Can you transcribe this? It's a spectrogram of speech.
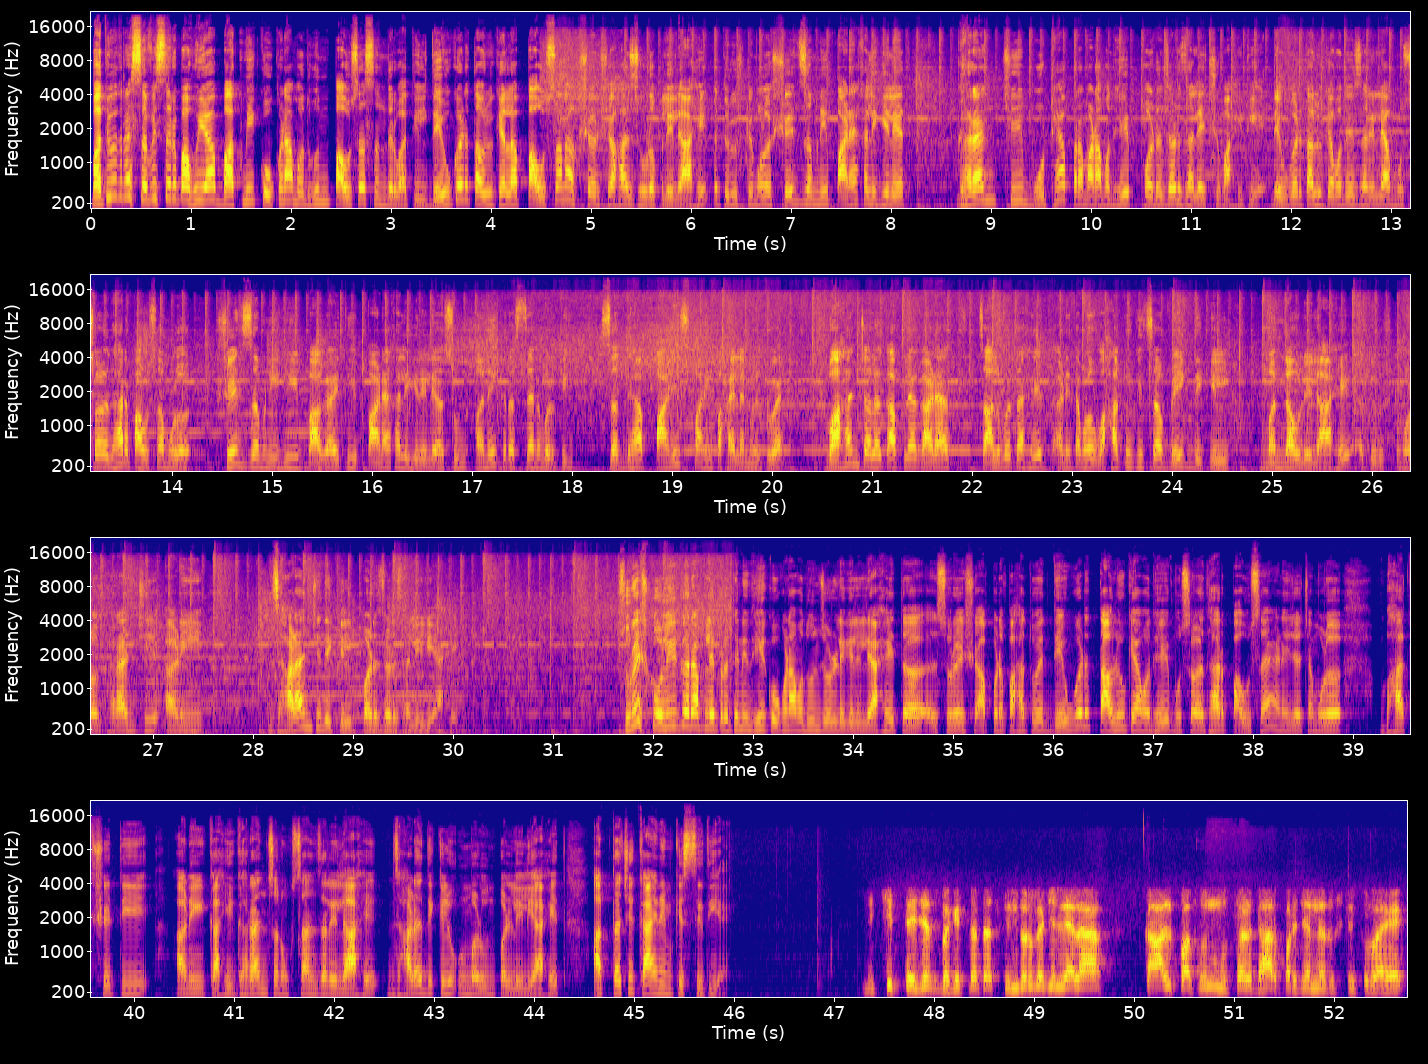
बातमीपत्र सविस्तर पाहूया. बातमी कोकणामधून पावसासंदर्भातील देवगड तालुक्याला पावसानं अक्षरशः झोडपलेला आहे. अतिवृष्टीमुळे शेतजमिनी पाण्याखाली गेलेत. घरांची मोठ्या प्रमाणामध्ये पडझड झाल्याची माहिती आहे. देवगड तालुक्यामध्ये झालेल्या मुसळधार पावसामुळं शेतजमिनी ही बागायती पाण्याखाली गेलेली असून अनेक रस्त्यांवरती सध्या पाणीच पाणी पाहायला मिळतोय. वाहन चालक आपल्या गाड्या चालवत आहेत आणि त्यामुळे वाहतुकीचा वेग देखील मंदावलेला आहे. अतिवृष्टीमुळे घरांची आणि झाडांची देखील पडझड झालेली आहे. सुरेश कोळीकर आपले प्रतिनिधी कोकणामधून जोडले गेलेले आहेत. सुरेश आपण पाहतोय देवगड तालुक्यामध्ये मुसळधार पाऊस आहे आणि ज्याच्यामुळं भात शेती आणि काही घरांचं नुकसान झालेलं आहे. झाडं देखील उमळून पडलेली आहेत. आत्ताची काय नेमकी स्थिती आहे? निश्चित तेजस बघितलं तर सिंधुदुर्ग जिल्ह्याला कालपासून मुसळधार पर्जन्यवृष्टी सुरू आहे.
